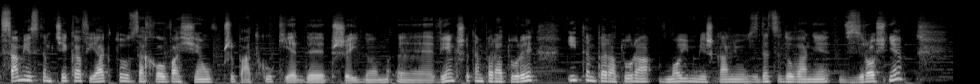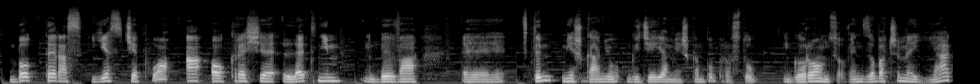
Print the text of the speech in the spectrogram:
sam jestem ciekaw, jak to zachowa się w przypadku, kiedy przyjdą e, większe temperatury i temperatura w moim mieszkaniu zdecydowanie wzrośnie, bo teraz jest ciepło, a okresie letnim bywa e, w tym mieszkaniu, gdzie ja mieszkam, po prostu gorąco. Więc zobaczymy, jak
